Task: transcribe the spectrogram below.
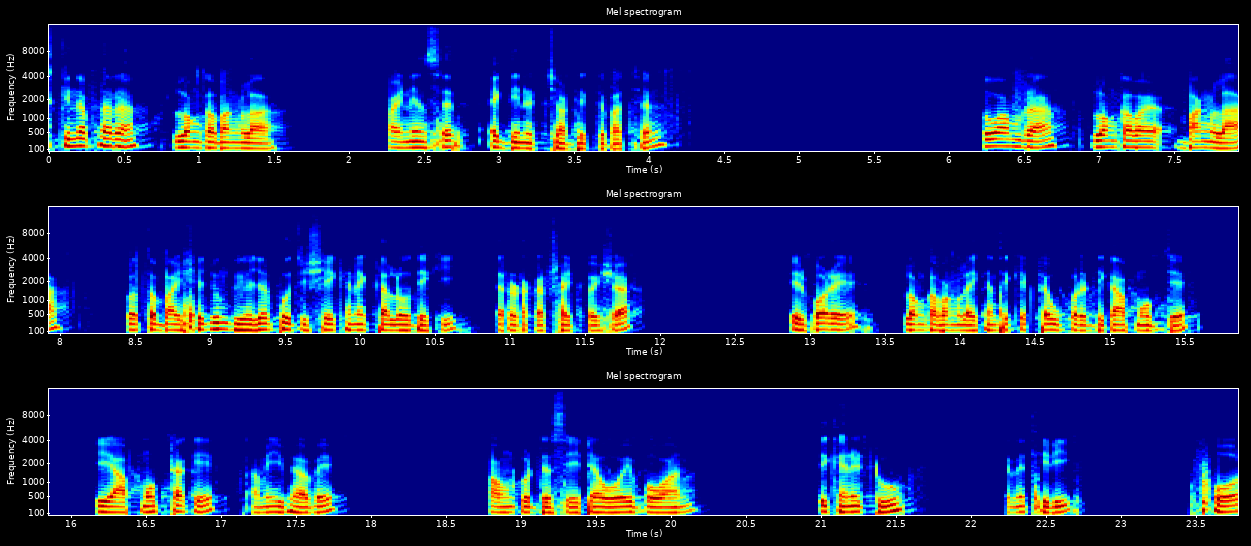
স্ক্রিনে আপনারা লঙ্কা বাংলা ফাইন্যান্সের একদিনের চার্ট দেখতে পাচ্ছেন। তো আমরা লঙ্কা বাংলা গত বাইশে জুন দুই হাজার পঁচিশে এখানে একটা লো দেখি, তেরো টাকা ষাট পয়সা। এরপরে লঙ্কা বাংলা এখান থেকে একটা উপরের দিকে আপ মুভ দেয় এই আপ মুভটাকে আমি এইভাবে কাউন্ট করতেছি। এটা ওয়েব ওয়ান এখানে টু এখানে থ্রি ফোর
